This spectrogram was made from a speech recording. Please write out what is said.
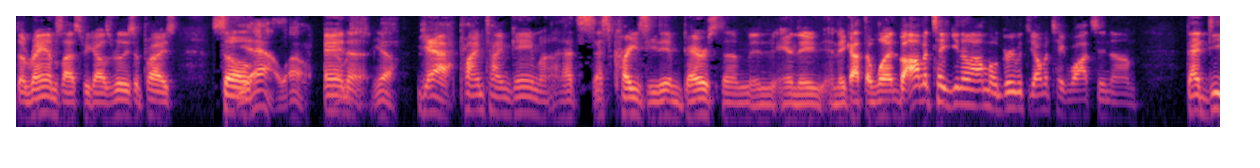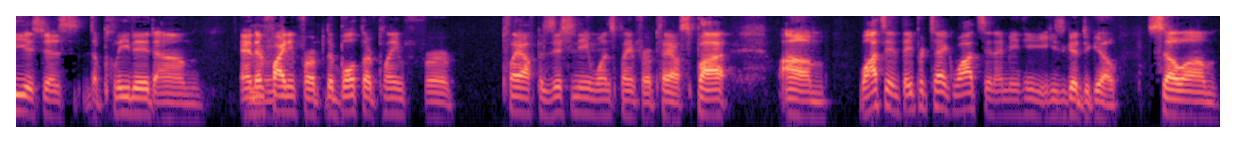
the Rams last week. I was really surprised. So yeah, wow, and was, uh, yeah, yeah, primetime game. Uh, that's that's crazy. They embarrassed them, and and they and they got the one. But I'm gonna take. You know, I'm gonna agree with you. I'm gonna take Watson. Um, that D is just depleted. Um, and mm-hmm. they're fighting for. They're both are playing for playoff positioning. One's playing for a playoff spot. Um, Watson, if they protect Watson, I mean, he he's good to go. So um,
